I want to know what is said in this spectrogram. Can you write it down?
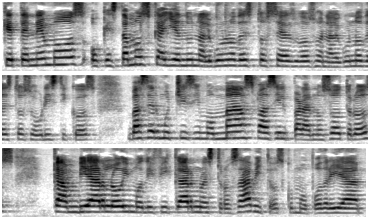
que tenemos o que estamos cayendo en alguno de estos sesgos o en alguno de estos heurísticos, va a ser muchísimo más fácil para nosotros cambiarlo y modificar nuestros hábitos, como podría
